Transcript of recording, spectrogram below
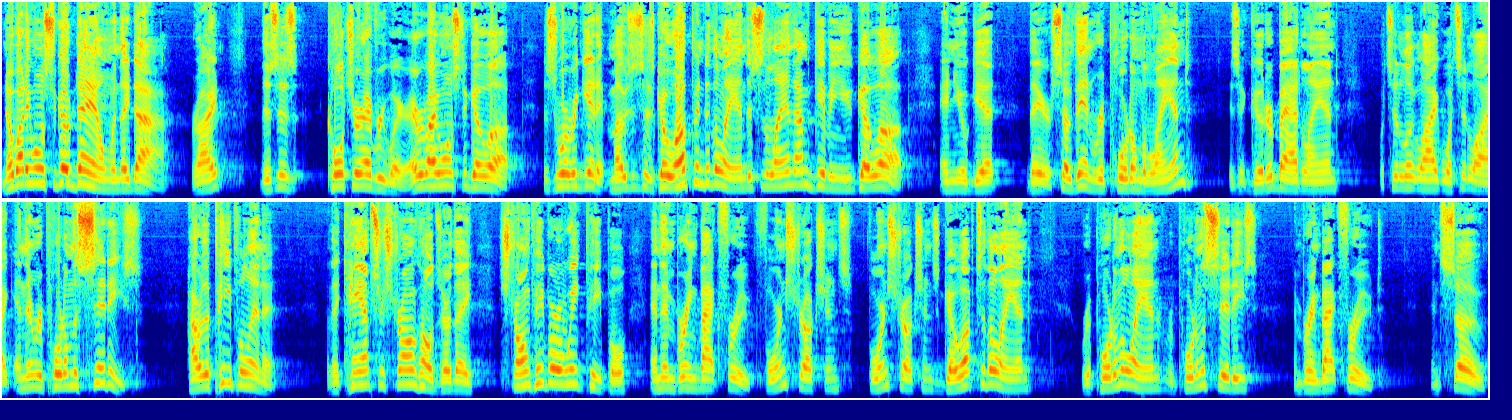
Nobody wants to go down when they die, right? This is culture everywhere. Everybody wants to go up. This is where we get it. Moses says, Go up into the land. This is the land I'm giving you. Go up, and you'll get there. So then report on the land. Is it good or bad land? What's it look like? What's it like? And then report on the cities. How are the people in it? Are they camps or strongholds? Are they strong people or weak people? And then bring back fruit. Four instructions. Four instructions. Go up to the land report on the land, report on the cities, and bring back fruit. And so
